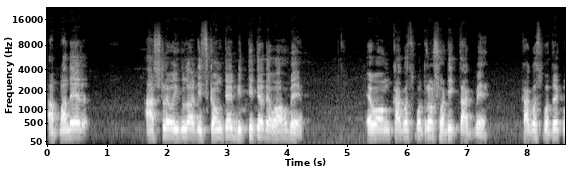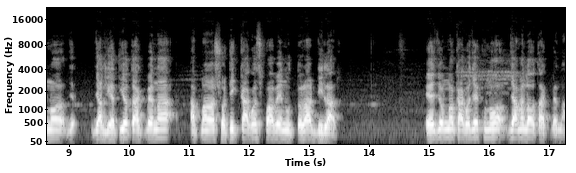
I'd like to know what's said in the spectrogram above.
আপনাদের আসলে ওইগুলা ডিসকাউন্টের ভিত্তিতে দেওয়া হবে এবং কাগজপত্র সঠিক থাকবে। কাগজপত্রে কোনো জালিয়াতিও থাকবে না, আপনারা সঠিক কাগজ পাবেন উত্তরার ডিলার। এর জন্য কাগজে কোনো ঝামেলাও থাকবে না।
